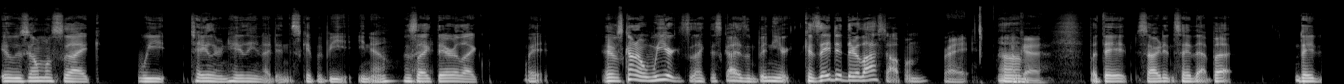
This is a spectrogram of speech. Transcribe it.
it was almost like we Taylor and Hayley and I didn't skip a beat. You know, it was Right. like they're like, wait. It was kind of weird. Like this guy hasn't been here because they did their last album. right. Um, okay, but they so I didn't say that, but they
